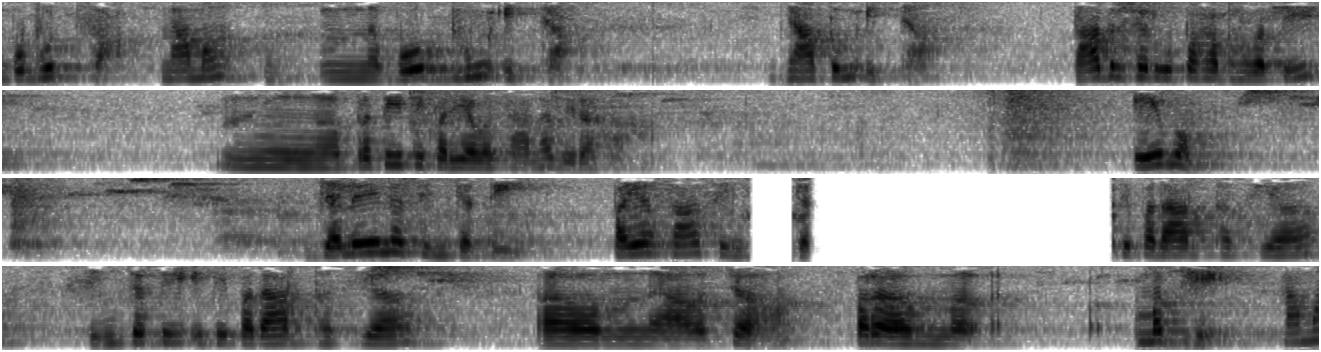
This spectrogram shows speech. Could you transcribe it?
बुभुत्सा नाम बोद्धुम् इच्छा, ज्ञातुम् इच्छा। तादृशरूपः भवति प्रतीतिपर्यवसानविरहः। एवं, जलेन सिञ्चति, पयसा सिञ्चति, पदार्थस्य सिञ्चति इति पदार्थस्य च, पर मध्ये नाम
